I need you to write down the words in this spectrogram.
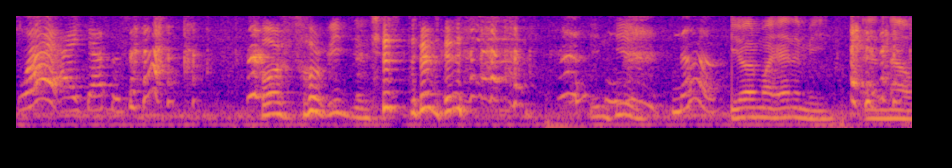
Why I just For for video, just do this. In here. no. You are my enemy. And now.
